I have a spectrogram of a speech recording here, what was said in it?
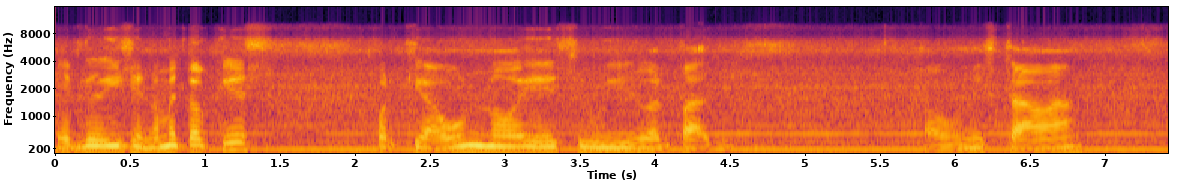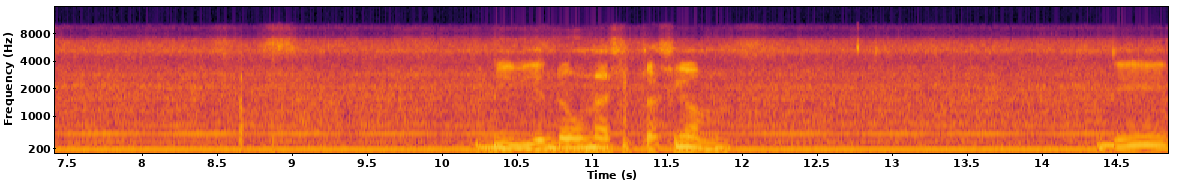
Él le dice, no me toques porque aún no he subido al Padre. Aún estaba viviendo una situación de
